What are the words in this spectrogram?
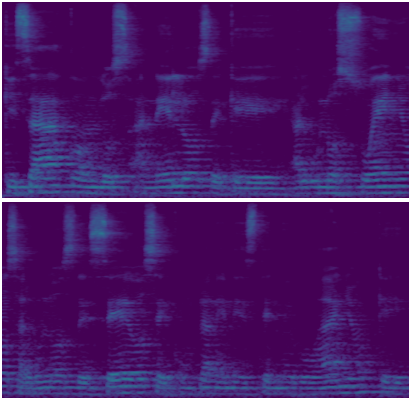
quizá con los anhelos de que algunos sueños, algunos deseos se cumplan en este nuevo año, que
